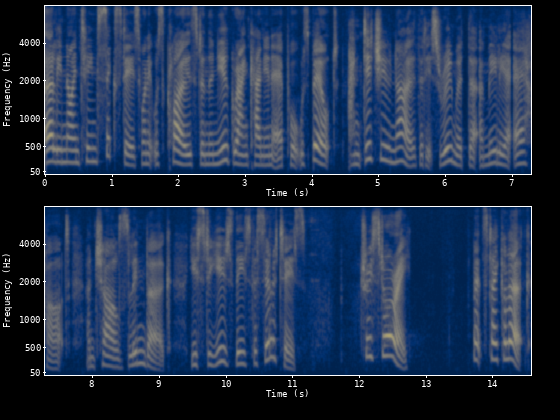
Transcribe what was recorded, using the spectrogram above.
early 1960s when it was closed and the new Grand Canyon Airport was built. And did you know that it's rumoured that Amelia Earhart and Charles Lindbergh used to use these facilities? True story. Let's take a look.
